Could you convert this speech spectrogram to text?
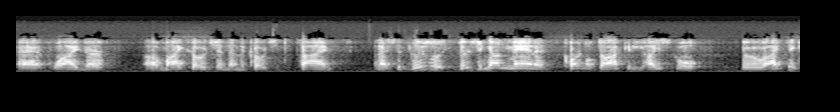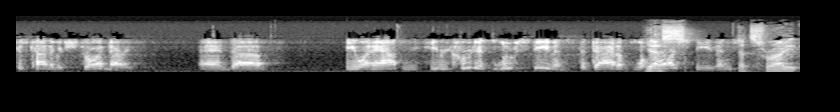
at Widener, uh, my coach, and then the coach at the time. And I said, there's a, there's a young man at Cardinal Dougherty High School who I think is kind of extraordinary. And uh, he went out and he recruited Lou Stevens, the dad of LeVar Yes. Stevens. That's right.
